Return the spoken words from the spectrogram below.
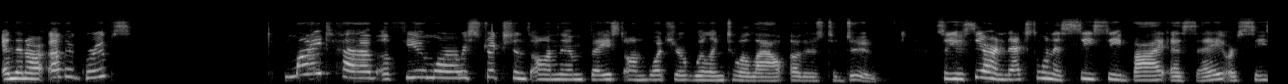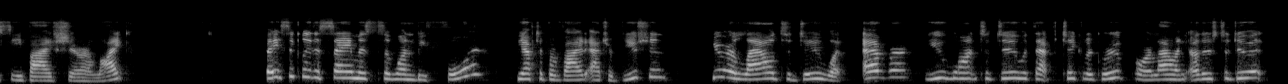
And then our other groups might have a few more restrictions on them based on what you're willing to allow others to do. So you see our next one is CC BY SA or CC BY share alike. Basically the same as the one before. You have to provide attribution. You're allowed to do whatever you want to do with that particular group or allowing others to do it,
